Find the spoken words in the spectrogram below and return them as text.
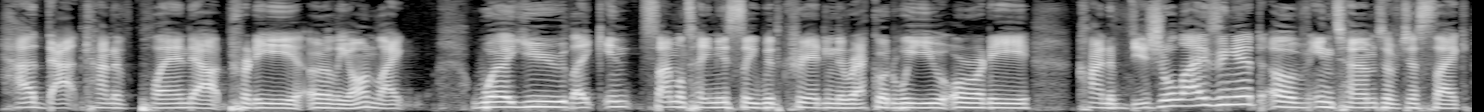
had that kind of planned out pretty early on. Like, were you like in simultaneously with creating the record? Were you already kind of visualizing it of in terms of just like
